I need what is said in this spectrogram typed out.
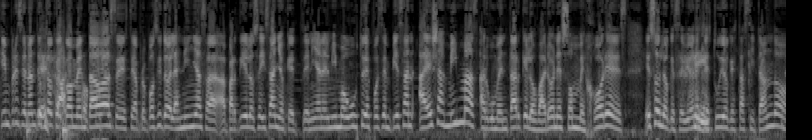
Qué impresionante esto que comentabas este, a propósito de las niñas a, partir de los seis años que tenían el mismo gusto y después empiezan a ellas mismas a argumentar que los varones son mejores. ¿Eso es lo que se vio en este estudio que estás citando?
